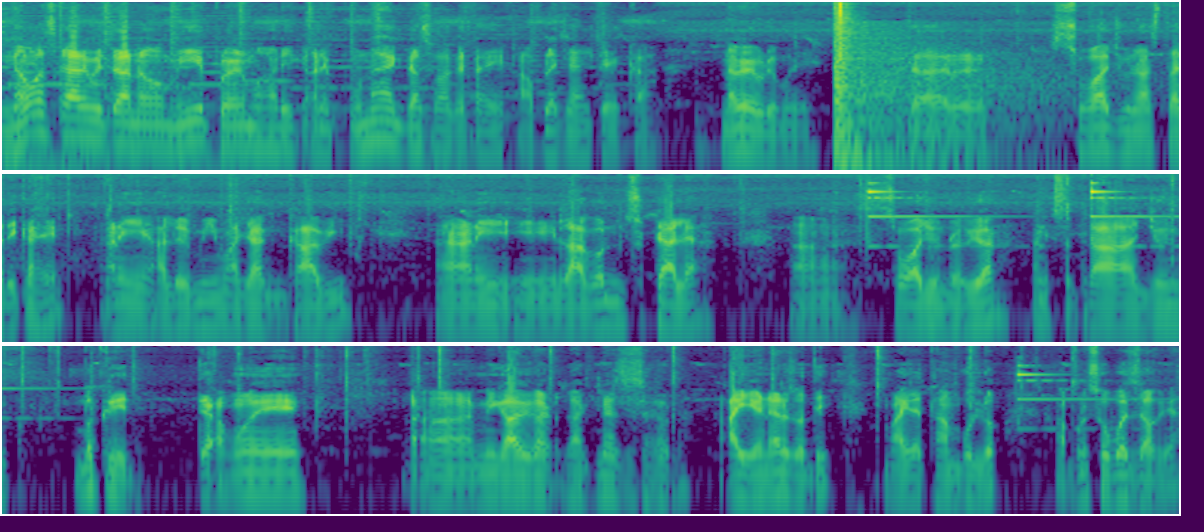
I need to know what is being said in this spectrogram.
नमस्कार मित्रांनो मी प्रवीण महाडिक आणि पुन्हा एकदा स्वागत आहे आपल्या चॅनलच्या एका नव्या व्हिडिओमध्ये. तर सोळा जून आज तारीख आहे आणि आलो मी माझ्या गावी. आणि लागून सुट्ट्या आल्या. सोळा जून रविवार आणि सतरा जून बकरीद. त्यामुळे मी गावी गाठ गाठण्याचं ठरवलं. आई येणारच होती. मग आईला थांब बोललो आपण सोबत जाऊया.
